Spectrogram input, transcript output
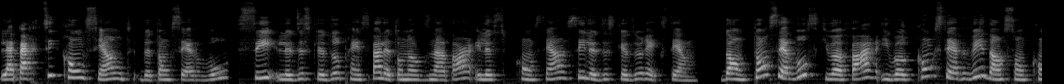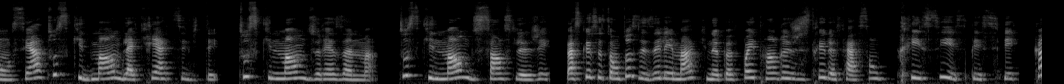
La partie consciente de ton cerveau, c'est le disque dur principal de ton ordinateur et le subconscient, c'est le disque dur externe. Donc, ton cerveau, ce qu'il va faire, il va conserver dans son conscient tout ce qui demande de la créativité, tout ce qui demande du raisonnement, tout ce qui demande du sens logique. Parce que ce sont tous des éléments qui ne peuvent pas être enregistrés de façon précise et spécifique. Quand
